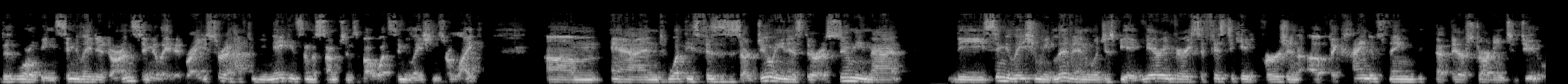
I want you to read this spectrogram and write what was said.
the world being simulated or unsimulated, right? You sort of have to be making some assumptions about what simulations are like um, and what these physicists are doing is they're assuming that the simulation we live in would just be a very, very sophisticated version of the kind of thing that they're starting to do,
